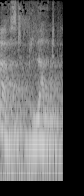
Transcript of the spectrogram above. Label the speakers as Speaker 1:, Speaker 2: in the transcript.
Speaker 1: First blood.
